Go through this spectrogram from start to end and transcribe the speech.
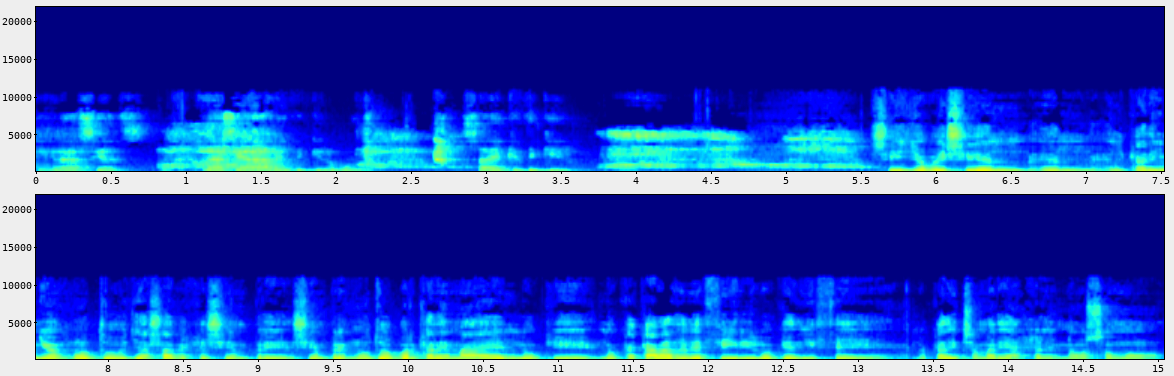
Y gracias. Gracias, Ave, te quiero mucho. Sabes que te quiero. Sí, yo veis si el, el, el, cariño es mutuo, ya sabes que siempre, siempre es mutuo porque además es lo que, lo que acabas de decir y lo que dice, lo que ha dicho María Ángeles, ¿no? Somos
